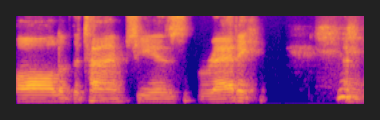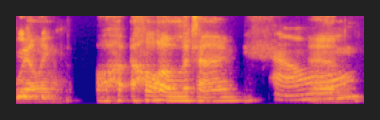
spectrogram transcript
all of the time. She is ready and willing all, all the time. Um,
